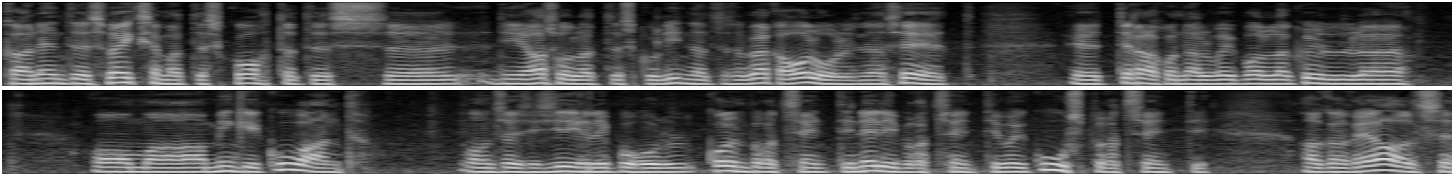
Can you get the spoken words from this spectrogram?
ka nendes väiksemates kohtades, äh, nii asulates kui linnades on väga oluline see, et, et erakonnal võib olla küll äh, oma mingi kuvand on see siis IRL-i puhul kolm protsenti, neli protsenti või kuus protsenti aga reaalse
